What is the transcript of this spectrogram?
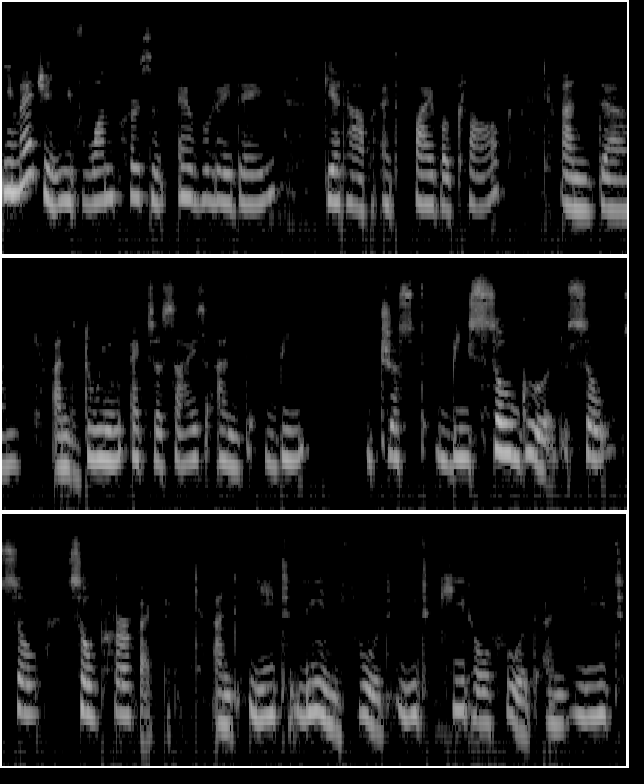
Imagine if one person every day get up at five o'clock and um, and doing exercise and be just be so good, so so so perfect, and eat lean food, eat keto food, and eat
